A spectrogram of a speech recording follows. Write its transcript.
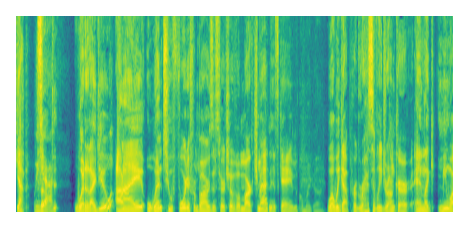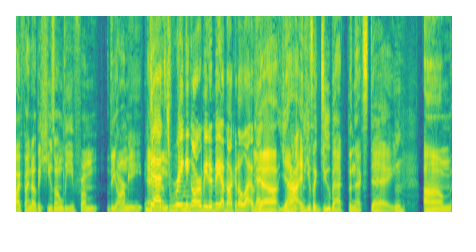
Yeah. So Yeah. Th- what did I do? I went to four different bars in search of a March Madness game. Oh my god. Well, we got progressively drunker. And like, meanwhile, I find out that he's on leave from the army. And That's ringing army to me. I'm not gonna lie. Okay. Yeah. Yeah. And he's like due back the next day. Mm. Um,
